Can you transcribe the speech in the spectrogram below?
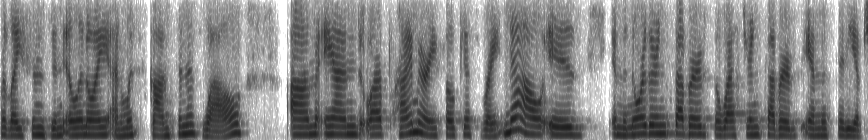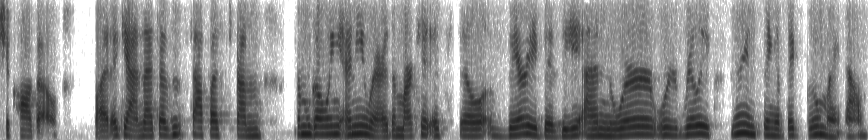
We're licensed in Illinois and Wisconsin as well. Um, and our primary focus right now is in the northern suburbs, the western suburbs, and the city of Chicago. But again, that doesn't stop us from from going anywhere. The market is still very busy, and we're we're really experiencing a big boom right now.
